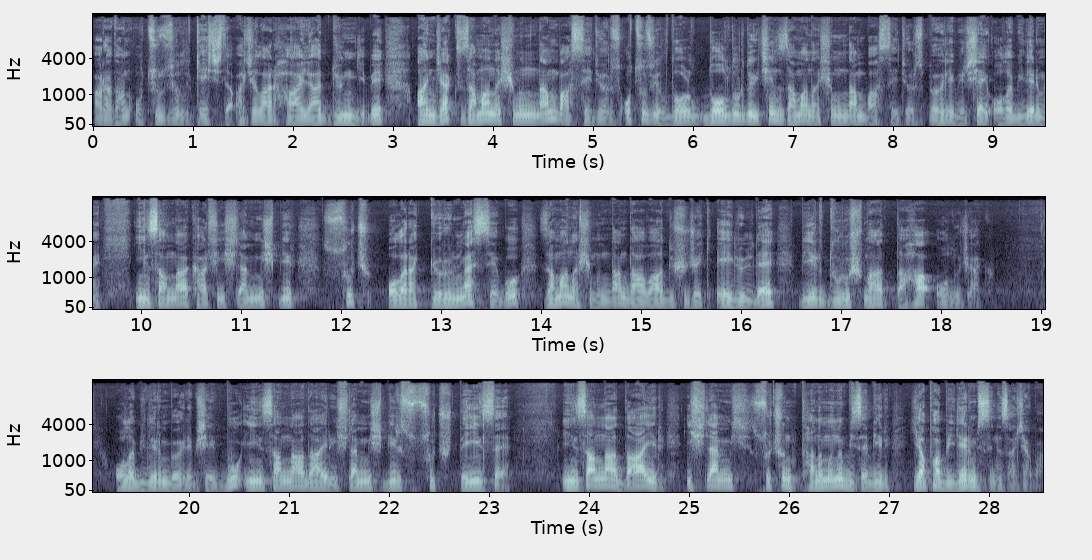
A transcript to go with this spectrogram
Aradan 30 yıl geçti. Acılar hala dün gibi. Ancak zaman aşımından bahsediyoruz. 30 yıl dol- doldurduğu için zaman aşımından bahsediyoruz. Böyle bir şey olabilir mi? İnsanlığa karşı işlenmiş bir suç olarak görülmezse bu zaman aşımından dava düşecek. Eylül'de bir duruşma daha olacak. Olabilir mi böyle bir şey? Bu insanlığa dair işlenmiş bir suç değilse insanlığa dair işlenmiş suçun tanımını bize bir yapabilir misiniz acaba?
